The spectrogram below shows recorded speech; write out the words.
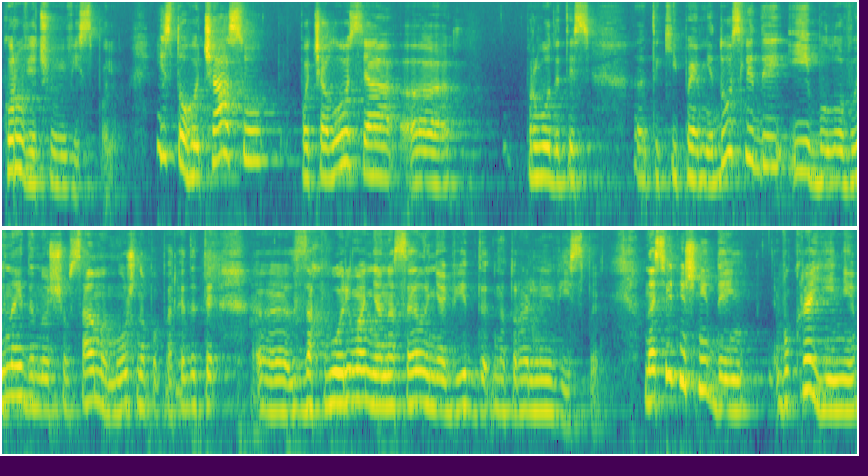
коров'ячою віспою. І з того часу почалося е, проводитись е, такі певні досліди, і було винайдено, що саме можна попередити е, захворювання населення від натуральної віспи. На сьогоднішній день в Україні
